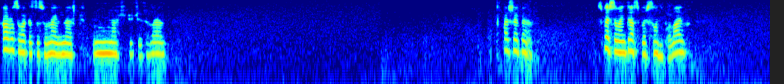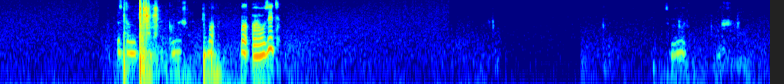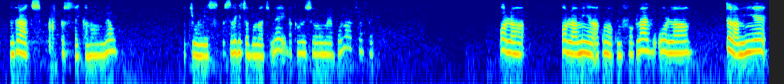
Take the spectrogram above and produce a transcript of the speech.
Am vrut să fac asta să live, n-aș știu ce să fac. Așa că sper să mai intrați persoane pe live. Asta nu Bă, bă, auziți? Intrați, ăsta e canalul meu. Aici unde să vedeți abonații mei, dacă vreți să vă mai abonați, asta e. Ori la, ori la mine acum cum fac live, ori la, de la mine,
